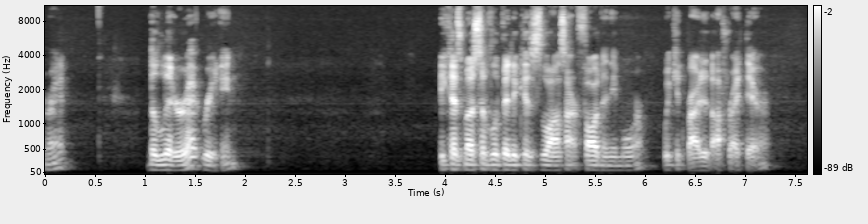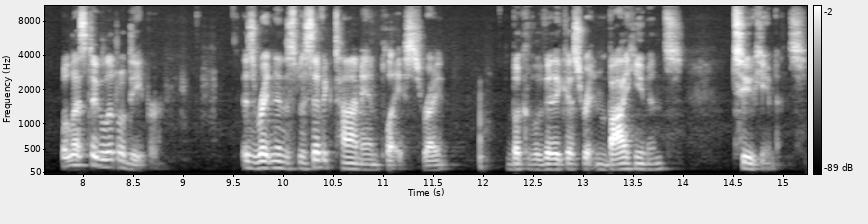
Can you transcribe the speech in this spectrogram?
right? The literate reading, because most of Leviticus' laws aren't followed anymore, we could write it off right there. But let's dig a little deeper. It's written in a specific time and place, right? The book of Leviticus written by humans to humans.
